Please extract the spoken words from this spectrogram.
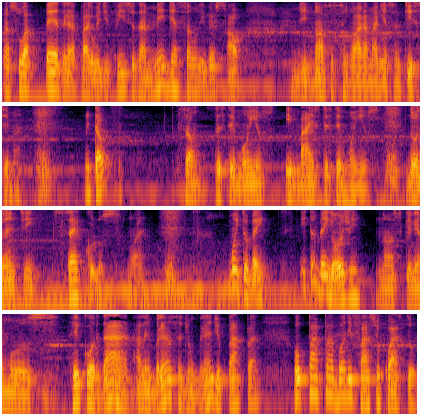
a sua pedra para o edifício da mediação universal de Nossa Senhora Maria Santíssima. Então, são testemunhos e mais testemunhos durante séculos, não é? Muito bem. E também hoje nós queremos recordar a lembrança de um grande Papa, o Papa Bonifácio IV,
